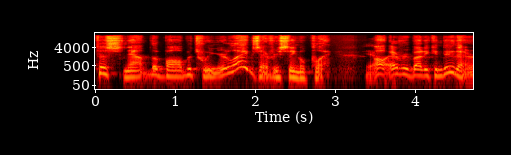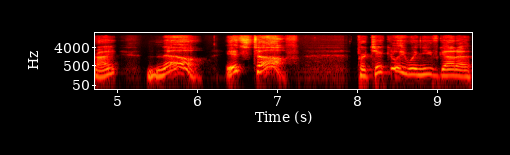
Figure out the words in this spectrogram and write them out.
to snap the ball between your legs every single play. Yeah. Oh, everybody can do that, right? No, it's tough particularly when you've got a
